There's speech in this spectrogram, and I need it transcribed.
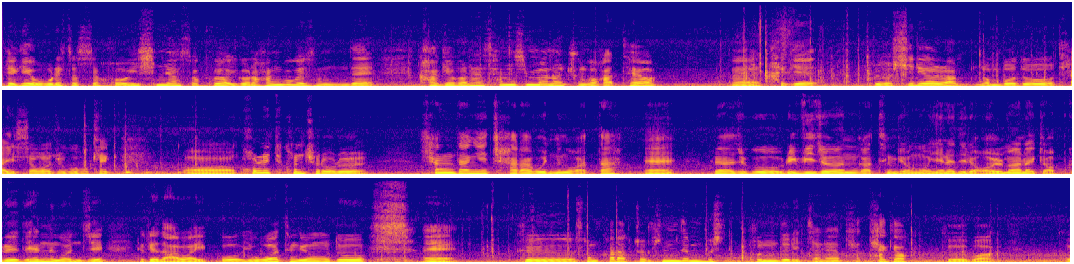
되게 오래 썼어요. 거의 10년 썼고요. 이거는 한국에서 샀는데 가격은 한 30만원 준 것 같아요. 예, 되게 그리고 시리얼 남- 넘버도 다 있어 가지고 이렇게 어, 퀄리티 컨트롤을 상당히 잘하고 있는 것 같다. 예, 그래가지고 리비전 같은 경우 얘네들이 얼마나 이렇게 업그레이드 했는 건지 이렇게 나와 있고 요거 같은 경우도 예, 그 손가락 좀 힘든 부- 분들 있잖아요. 타, 타격 그 뭐 그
